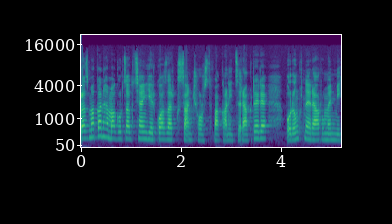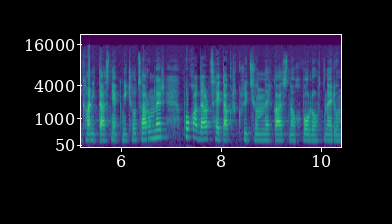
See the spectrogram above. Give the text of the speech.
ռազմական համագործակցության 2024 թվականի ծրագրերը, որոնք ներառում են մի քանի տասնյակ միջոցառումներ, փոխադարձ հետաքրքրություն ներկայացնող ոլորտներում։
